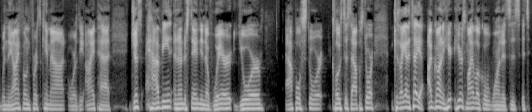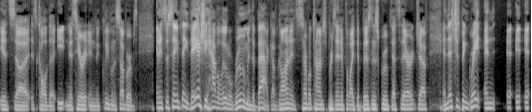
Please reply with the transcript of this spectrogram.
when the iPhone first came out or the iPad, just having an understanding of where your Apple Store, closest Apple Store. Because I got to tell you, I've gone here. Here's my local one. It's it's it's it's uh, it's called the Eton. It's here in the Cleveland suburbs, and it's the same thing. They actually have a little room in the back. I've gone and several times presented for like the business group that's there, Jeff, and that's just been great. And it, it,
